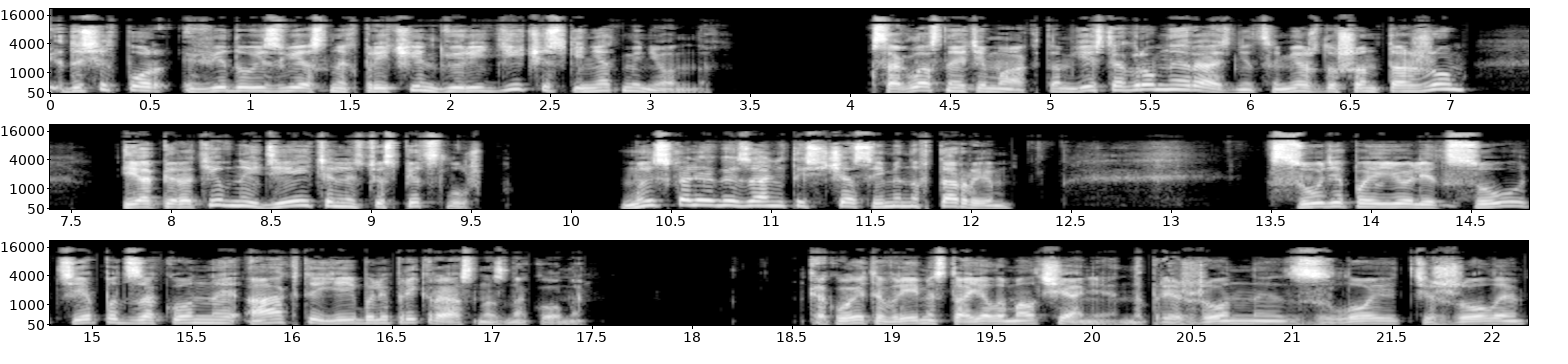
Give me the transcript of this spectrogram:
и до сих пор, ввиду известных причин, юридически неотмененных. Согласно этим актам, есть огромная разница между шантажом и оперативной деятельностью спецслужб. Мы с коллегой заняты сейчас именно вторым — Судя по ее лицу, те подзаконные акты ей были прекрасно знакомы. Какое-то время стояло молчание, напряженное, злое, тяжелое.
